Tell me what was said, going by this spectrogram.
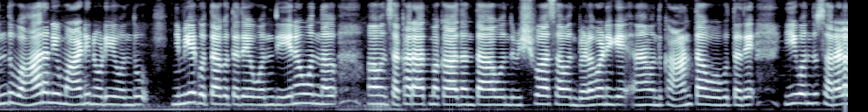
ಒಂದು ವಾರ ನೀವು ಮಾಡಿ ನೋಡಿ ಒಂದು ನಿಮಗೆ ಗೊತ್ತಾಗುತ್ತದೆ. ಒಂದು ಏನೋ ಒಂದು ಒಂದು ಸಕಾರಾತ್ಮಕ ಆದಂತಹ ಒಂದು ವಿಶ್ವಾಸ, ಒಂದು ಬೆಳವಣಿಗೆ ಒಂದು ಕಾಣ್ತಾ ಹೋಗುತ್ತದೆ. ಈ ಒಂದು ಸರಳ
